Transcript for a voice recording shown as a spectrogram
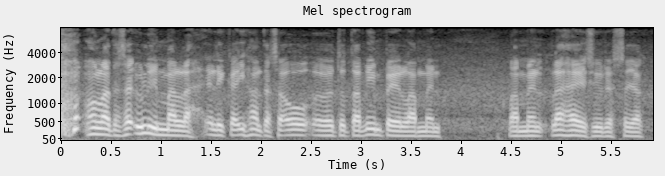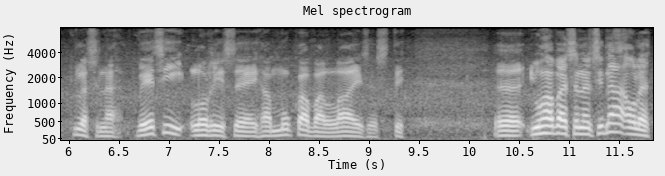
ollaan tässä ylimmällä, eli ihan tässä tota, Vimpeenlammen lammen läheisyydessä ja kyllä siinä vesi lorisee ihan mukavanlaisesti. Juha Väisänen, sinä olet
